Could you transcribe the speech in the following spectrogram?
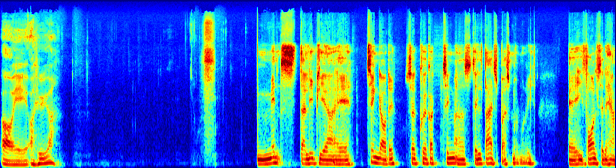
og, øh, og høre. Mens der lige bliver øh, tænkt over det, så kunne jeg godt tænke mig at stille dig et spørgsmål, Marie, øh, i forhold til det her.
